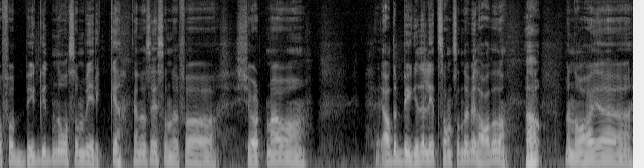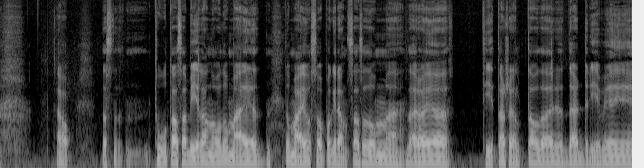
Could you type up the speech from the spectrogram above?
å få bygd noe som virker, kan du si. Som du får kjørt med og Ja, du bygger det litt sånn som du vil ha det, da. Ja, Men nå har jeg Ja, to av disse bilene nå, de er, de er jo så på grensa, så de, der har jeg tita skjelta, og der, der driver jeg i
